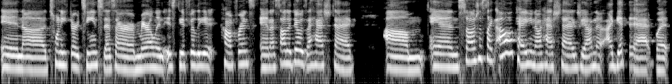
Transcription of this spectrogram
in uh, 2013. So that's our Maryland ISTE affiliate conference. And I saw that there was a hashtag um, and so I was just like, oh, okay, you know, hashtags. Yeah, I know, I get that, but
